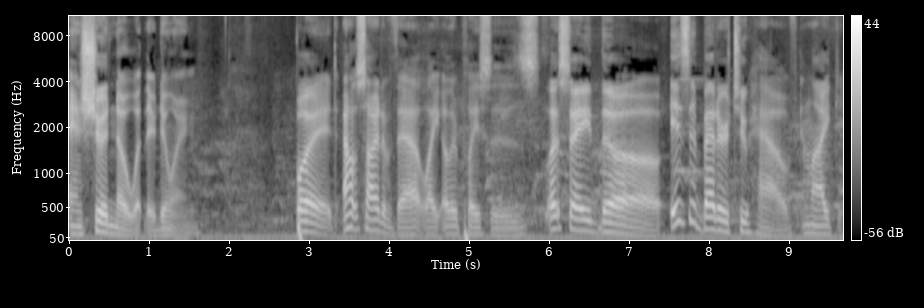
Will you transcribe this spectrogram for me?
and should know what they're doing but outside of that, like other places, let's say the is it better to have in like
